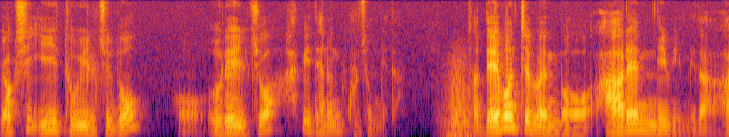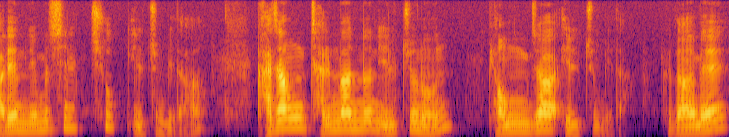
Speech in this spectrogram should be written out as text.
역시 이 두 일주도 어, 을의 일주와 합의되는 구조입니다. 자, 네 번째 멤버 RM님입니다. RM님은 실축 일주입니다. 가장 잘 맞는 일주는 병자 일주입니다. 그 다음에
